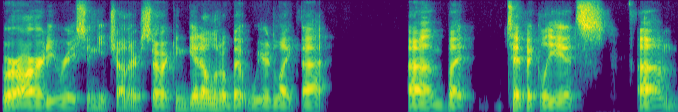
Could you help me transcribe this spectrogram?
who are already racing each other. So it can get a little bit weird like that. Um, but typically it's um,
